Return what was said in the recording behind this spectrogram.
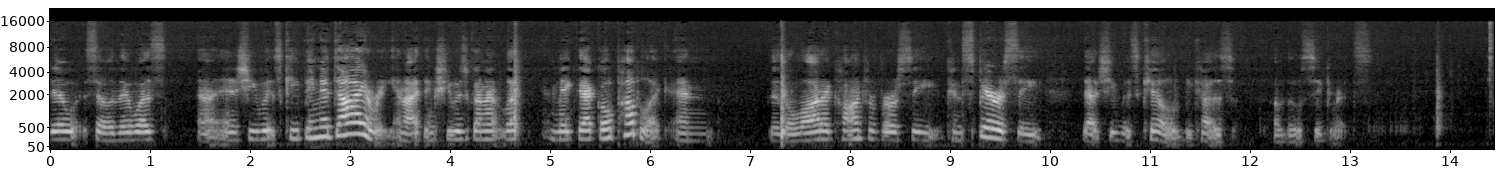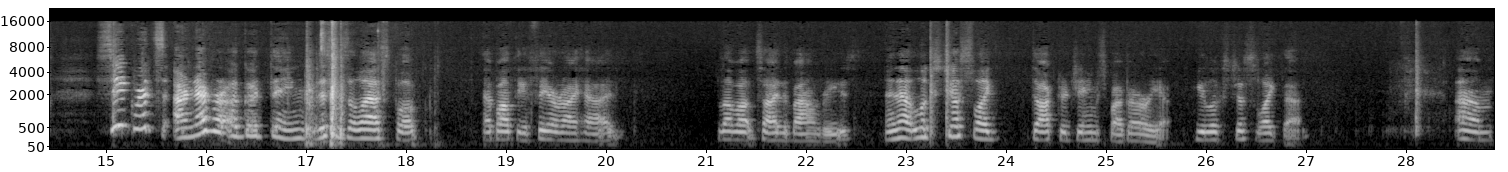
There, so there was, uh, and she was keeping a diary, and I think she was going to let make that go public. And there's a lot of controversy, conspiracy that she was killed because of those secrets. Secrets are never a good thing. This is the last book about the affair I had, Love Outside the Boundaries. And that looks just like Dr. James Barbaria. He looks just like that. Um,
